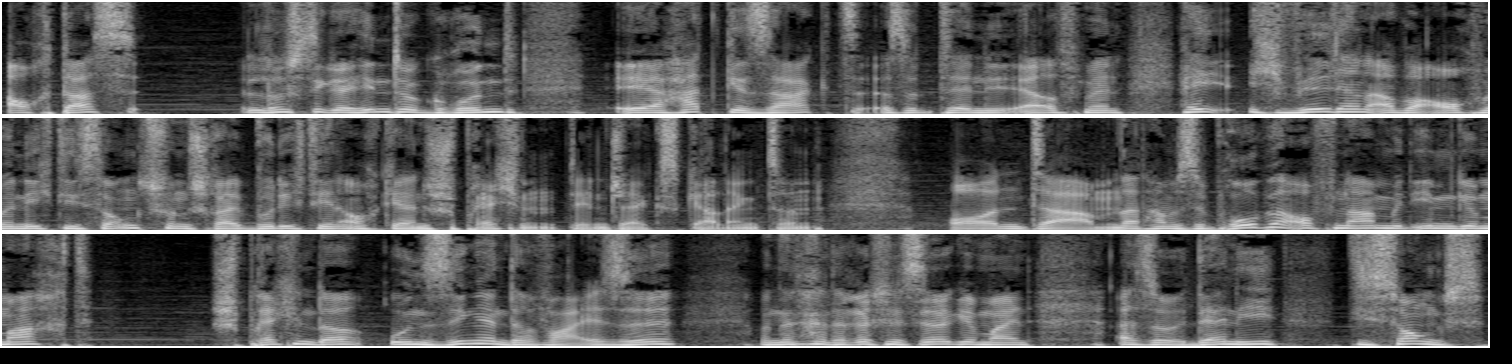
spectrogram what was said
auch das lustiger Hintergrund. Er hat gesagt, also Danny Elfman, hey, ich will dann aber auch, wenn ich die Songs schon schreibe, würde ich den auch gern sprechen, den Jack Skellington. Und ähm, dann haben sie Probeaufnahmen mit ihm gemacht sprechender und singender Weise. Und dann hat der Regisseur gemeint, also Danny, die Songs,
